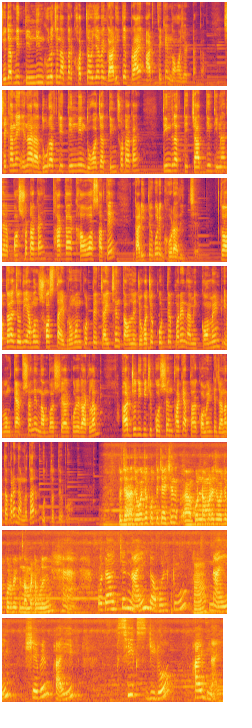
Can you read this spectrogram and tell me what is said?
যদি আপনি তিন দিন ঘুরেছেন, আপনার খরচা হয়ে যাবে গাড়িতে প্রায় আট থেকে ন হাজার টাকা। সেখানে এনারা দু রাত্রি তিন দিন দু হাজার তিনশো টাকায় তিন রাত্রি চার দিন তিন হাজার পাঁচশো টাকায় থাকা খাওয়া সাথে গাড়িতে করে ঘোরা দিচ্ছে। তো আপনারা যদি এমন সস্তায় ভ্রমণ করতে চাইছেন তাহলে যোগাযোগ করতে পারেন। আমি কমেন্ট এবং ক্যাপশানে নাম্বার শেয়ার করে রাখলাম। আর যদি কিছু কোশ্চেন থাকে আপনারা কমেন্টে জানাতে পারেন আমরা তার উত্তর দেব। তো যারা যোগাযোগ করতে চাইছেন কোন নাম্বারে যোগাযোগ করবে একটু নাম্বারটা বলে দিন? হ্যাঁ ওটা হচ্ছে nine double two nine seven five six zero five nine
